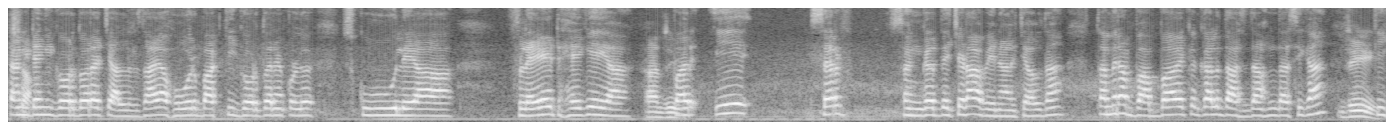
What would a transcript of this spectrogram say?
ਟੰਗ ਟੰਗੀ ਗੁਰਦੁਆਰਾ ਚੱਲਦਾ ਆ। ਹੋਰ ਬਾਕੀ ਗੁਰਦੁਆਰਿਆਂ ਕੋਲ ਸਕੂਲ ਆ ਫਲੈਟ ਹੈਗੇ ਆ। ਪਰ ਇਹ ਸਿਰਫ ਸੰਗਤ ਦੇ ਚੜਾਵੇ ਨਾਲ ਚੱਲਦਾ। ਤਾਂ ਮੇਰਾ ਬਾਬਾ ਇੱਕ ਗੱਲ ਦੱਸਦਾ ਹੁੰਦਾ ਸੀਗਾ ਕਿ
